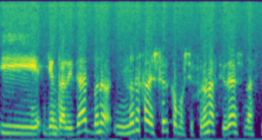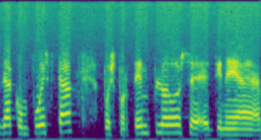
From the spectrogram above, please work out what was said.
y, y en realidad, bueno, no deja de ser como si fuera una ciudad, es una ciudad compuesta pues por templos, eh, tiene eh,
